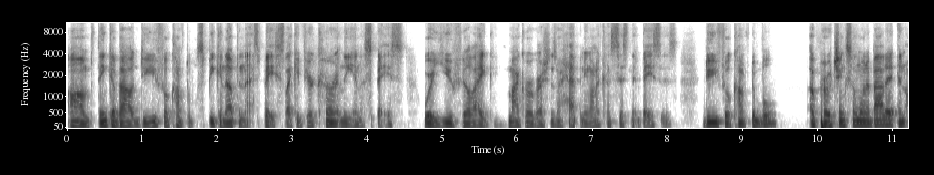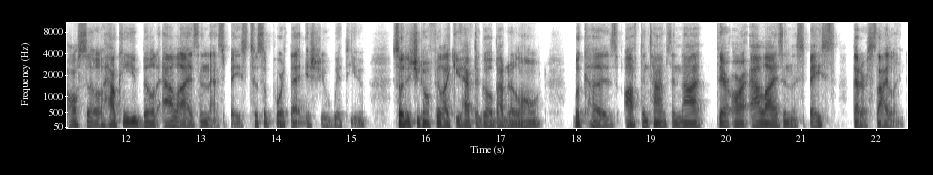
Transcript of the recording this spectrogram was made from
um, think about do you feel comfortable speaking up in that space? Like if you're currently in a space where you feel like microaggressions are happening on a consistent basis do you feel comfortable approaching someone about it? And also how can you build allies in that space to support that Mm. issue with you so that you don't feel like you have to go about it alone? Because oftentimes than not there are allies in the space that are silent.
